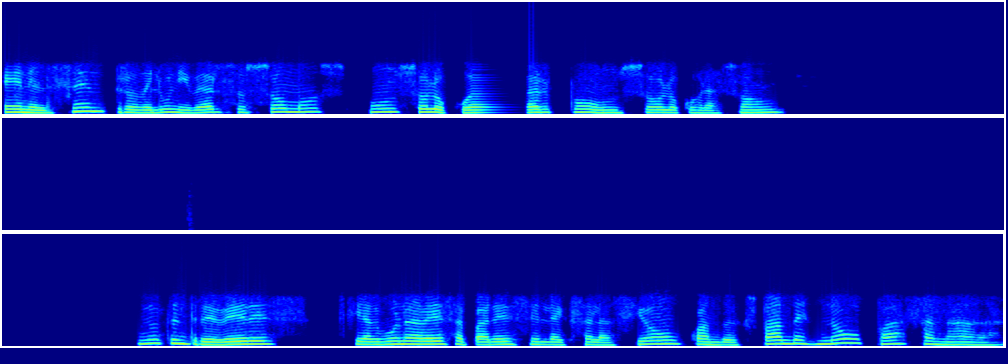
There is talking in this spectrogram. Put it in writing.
en el centro del universo somos un solo cuerpo, un solo corazón. No te entreveres si alguna vez aparece la exhalación, cuando expandes no pasa nada.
